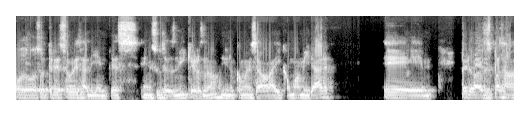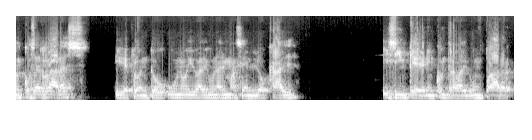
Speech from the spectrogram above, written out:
o dos o tres sobresalientes en sus sneakers, ¿no? Y uno comenzaba ahí como a mirar. Eh, pero a veces pasaban cosas raras y de pronto uno iba a algún almacén local y sin querer encontraba algún par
